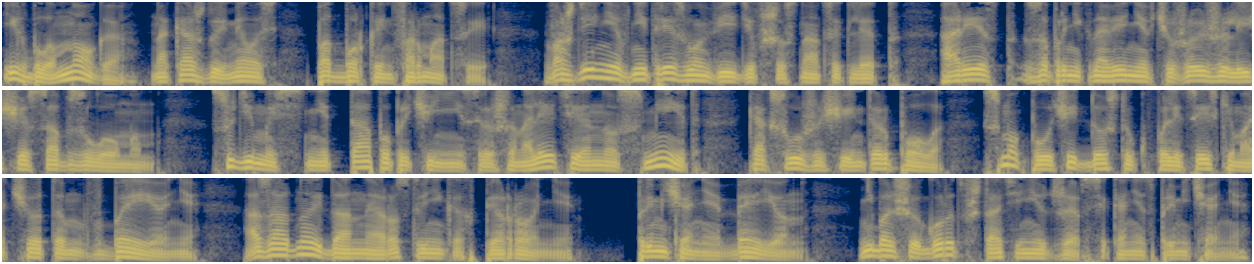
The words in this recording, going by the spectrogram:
Их было много, на каждую имелась подборка информации. Вождение в нетрезвом виде в 16 лет, арест за проникновение в чужое жилище со взломом. Судимость снята по причине несовершеннолетия, но Смит — как служащий Интерпола, смог получить доступ к полицейским отчетам в Бейоне, а заодно и данные о родственниках Перронни. Примечание Бейон – небольшой город в штате Нью-Джерси, конец примечания.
